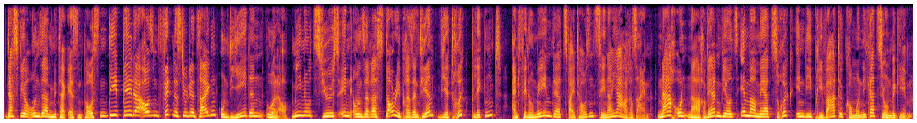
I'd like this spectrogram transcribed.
Dass wir unser Mittagessen posten, die Bilder aus dem Fitnessstudio zeigen und jeden Urlaub minutiös in unserer Story präsentieren, wird rückblickend ein Phänomen der 2010er Jahre sein. Nach und nach werden wir uns immer mehr zurück in die private Kommunikation begeben.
